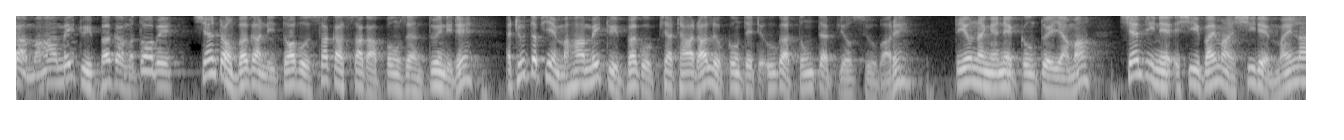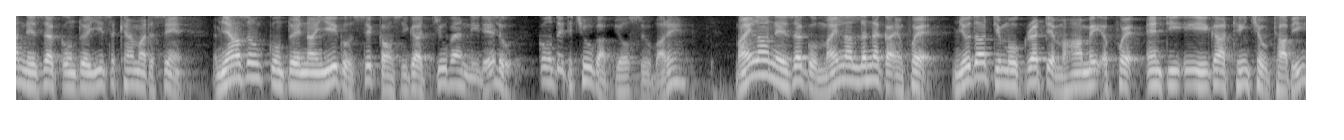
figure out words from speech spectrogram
ကမဟာမိတ်တွေဘက်ကမတော်ပဲရှမ်းတောင်ဘက်ကနေတွားဖို့စက်ကစကပုံစံသွင်းနေတယ်အထူးသဖြင့်မဟာမိတ်တွေဘက်ကိုဖျတ်ထားတာလို့ကုန်တက်တအူးကသုံးသပ်ပြောဆိုပါတယ်။တရုတ်နိုင်ငံနဲ့ကုန်သွယ်ရာမှာရှမ်းပြည်နယ်အရှေ့ပိုင်းမှာရှိတဲ့မိုင်းလာနေဆက်ကုန်သွယ်ရေးစခန်းမှာတဆင့်အများဆုံးကုန်သွယ်နိုင်ရေးကိုစစ်ကောင်စီကကြိုးပမ်းနေတယ်လို့ကုန်သွယ်တချို့ကပြောဆိုပါတယ်။မိုင်းလာနေဆက်ကိုမိုင်းလာလက်နက်ကိုင်အဖွဲ့မြို့သားဒီမိုကရက်တစ်မဟာမိတ်အဖွဲ့ NTAA ကထိန်းချုပ်ထားပြီး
